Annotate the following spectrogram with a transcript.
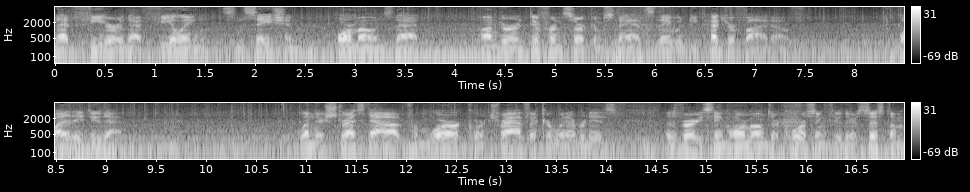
That fear, that feeling, sensation, hormones that under a different circumstance they would be petrified of. Why do they do that? When they're stressed out from work or traffic or whatever it is, those very same hormones are coursing through their system,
